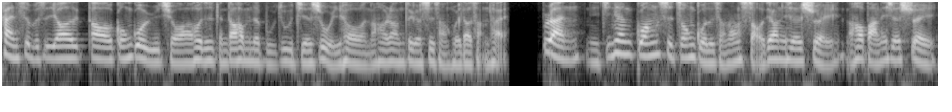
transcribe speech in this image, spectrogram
看是不是要到供过于求啊，或者是等到他们的补助结束以后，然后让这个市场回到常态。不然你今天光是中国的厂商少掉那些税，然后把那些税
